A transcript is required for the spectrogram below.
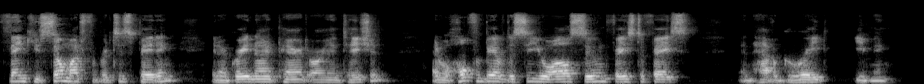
Thank you so much for participating in our grade 9 parent orientation and we'll hopefully be able to see you all soon face to face and have a great evening.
